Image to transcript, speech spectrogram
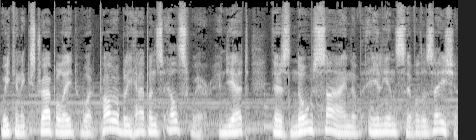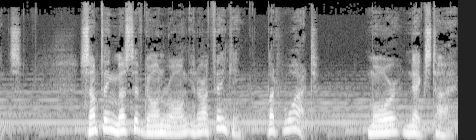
we can extrapolate what probably happens elsewhere, and yet there's no sign of alien civilizations. Something must have gone wrong in our thinking, but what? More next time.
